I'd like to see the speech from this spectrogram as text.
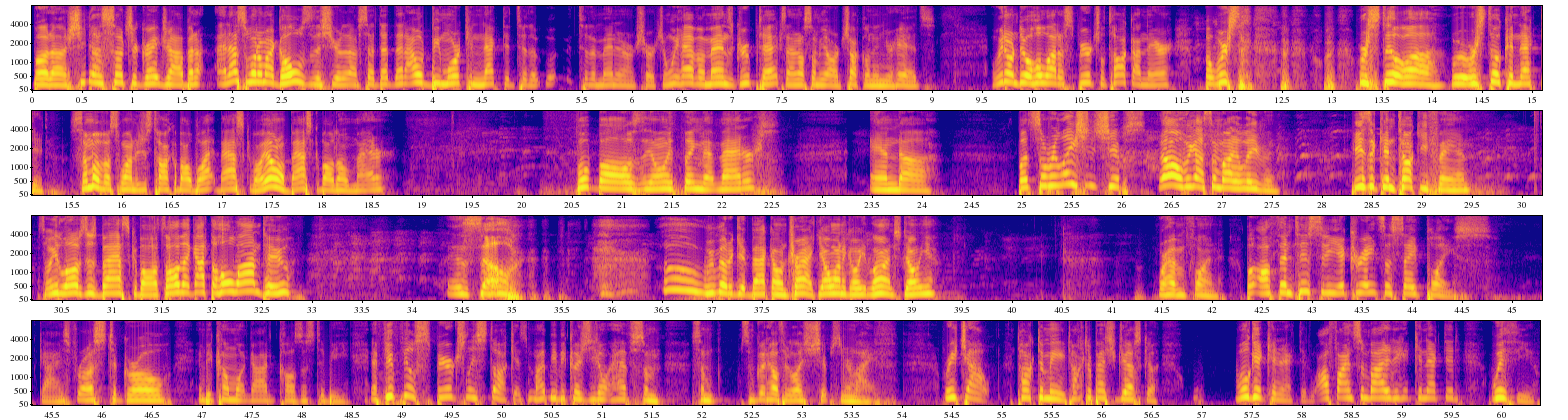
But uh, she does such a great job. And, and that's one of my goals this year that I've said, that, that I would be more connected to the, to the men in our church. And we have a men's group text. I know some of y'all are chuckling in your heads. We don't do a whole lot of spiritual talk on there, but we're, we're, still, uh, we're, still connected. Some of us want to just talk about black basketball. Y'all know basketball don't matter. Football is the only thing that matters. And, uh, but so relationships, oh, we got somebody leaving. He's a Kentucky fan. So he loves his basketball. It's all that got to hold on to. And so, oh, we better get back on track. Y'all want to go eat lunch, don't you? We're having fun. But authenticity, it creates a safe place, guys, for us to grow and become what God calls us to be. If you feel spiritually stuck, it might be because you don't have some, some, some good, healthy relationships in your life. Reach out. Talk to me. Talk to Pastor Jessica. We'll get connected. I'll find somebody to get connected with you.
